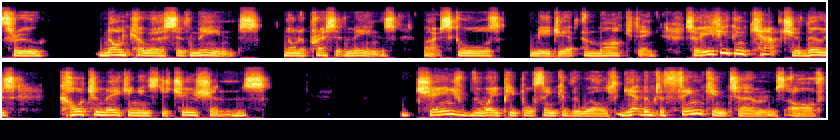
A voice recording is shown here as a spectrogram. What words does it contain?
through non coercive means, non oppressive means, like schools, media, and marketing. So if you can capture those culture making institutions, change the way people think of the world, get them to think in terms of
